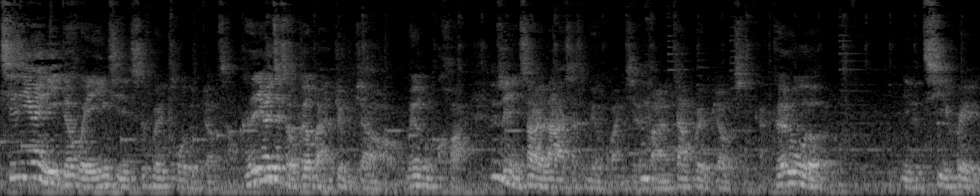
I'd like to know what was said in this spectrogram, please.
其实因为你的尾音其实是会拖的比较长，可是因为这首歌本来就比较没有那么快，嗯所以你稍微拉一下是没有关系的，嗯反而这样会比较有情感。可是如果你的气会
